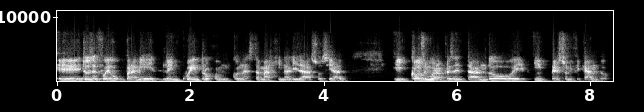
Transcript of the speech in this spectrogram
Eh, entonces fue para mí el encuentro con, con esta marginalidad social y Cosmo representando y personificando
